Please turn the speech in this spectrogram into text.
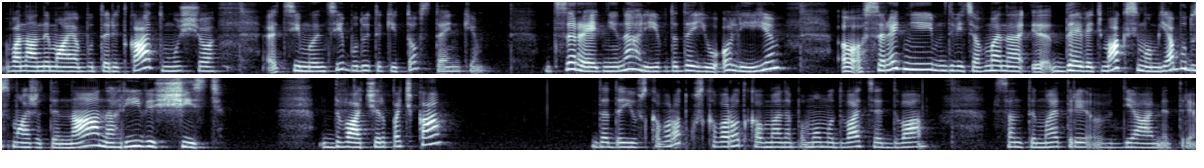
Вона не має бути рідка, тому що е, ці млинці будуть такі товстенькі. Середній нагрів додаю олії. Середній, дивіться, в мене 9 максимум, я буду смажити на нагріві 6. Два черпачка. Додаю в сковородку. Сковородка в мене, по-моєму, 22 см в діаметрі.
